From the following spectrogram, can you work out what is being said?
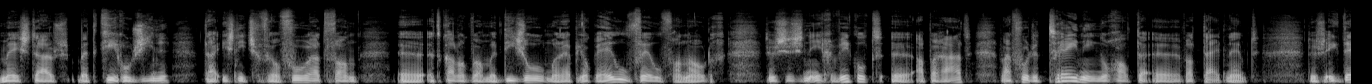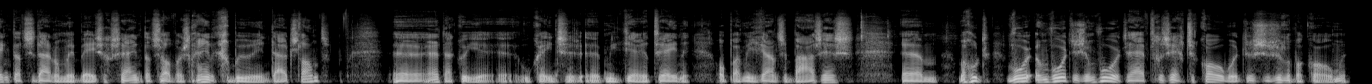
meest thuis met kerosine. Daar is niet zoveel voorraad van. Eh, het kan ook wel met diesel, maar daar heb je ook heel veel van nodig. Dus het is een ingewikkeld eh, apparaat waarvoor de training nogal eh, wat tijd neemt. Dus ik denk dat ze daar nog mee bezig zijn. Dat zal waarschijnlijk gebeuren in Duitsland. Hè, daar kun je Oekraïnse militairen trainen op Amerikaanse basis. Ehm, maar goed, een woord is een woord. Hij heeft gezegd ze komen, dus ze zullen wel komen.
